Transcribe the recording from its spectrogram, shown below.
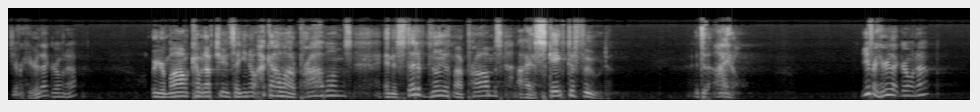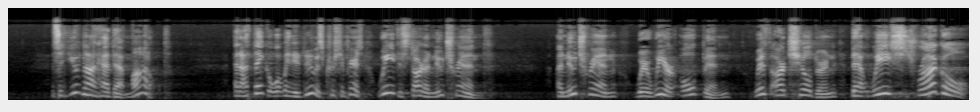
Did you ever hear that growing up? Or your mom coming up to you and saying, You know, I got a lot of problems. And instead of dealing with my problems, I escape to food. It's an idol. You ever hear that growing up? And so you've not had that modeled. And I think what we need to do as Christian parents, we need to start a new trend. A new trend where we are open with our children that we struggle.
